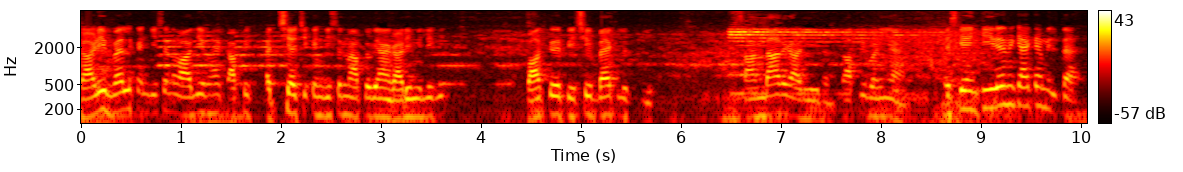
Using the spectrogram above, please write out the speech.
गाड़ी वेल कंडीशन वाली है भाई काफ़ी अच्छी अच्छी कंडीशन में आप लोग यहाँ गाड़ी मिलेगी। बात करें पीछे बैक लुक की। शानदार गाड़ी है एकदम काफ़ी बढ़िया है। इसके इंटीरियर में क्या क्या मिलता है?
